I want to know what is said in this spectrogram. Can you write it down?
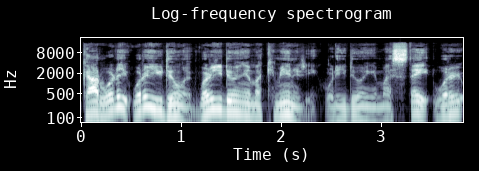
God, what are you, what are you doing? What are you doing in my community? What are you doing in my state? What are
